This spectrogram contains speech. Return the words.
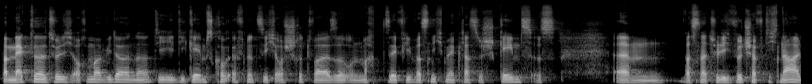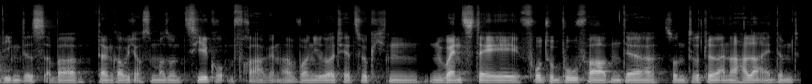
Man merkte natürlich auch immer wieder, ne, die, die Gamescom öffnet sich auch schrittweise und macht sehr viel, was nicht mehr klassisch Games ist. Ähm, was natürlich wirtschaftlich naheliegend ist, aber dann glaube ich auch so mal so eine Zielgruppenfrage. Ne? Wollen die Leute jetzt wirklich einen, einen Wednesday-Fotobooth haben, der so ein Drittel einer Halle einnimmt?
